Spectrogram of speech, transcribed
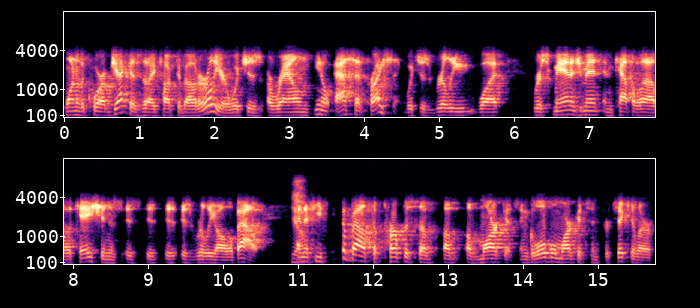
one of the core objectives that I talked about earlier, which is around, you know, asset pricing, which is really what risk management and capital allocation is, is, is, is really all about. Yeah. And if you think about the purpose of, of, of markets and global markets in particular,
